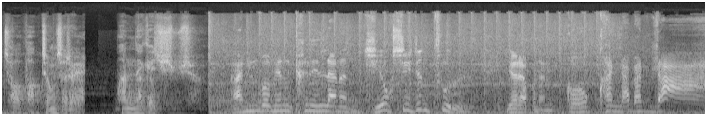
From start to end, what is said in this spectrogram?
저 박정자를 만나게 해주십시오. 안 보면 큰일 나는 지옥 시즌 2를 여러분은 꼭 관람한다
